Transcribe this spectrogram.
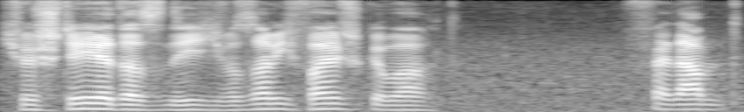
Ich verstehe das nicht. Was habe ich falsch gemacht? Verdammt.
